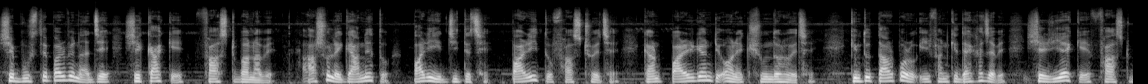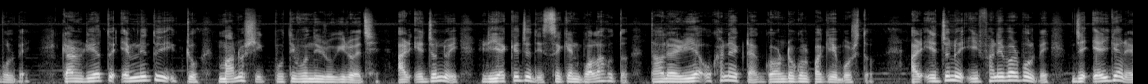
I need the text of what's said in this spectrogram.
সে বুঝতে পারবে না যে সে কাকে ফার্স্ট বানাবে। আসলে গানে তো পারি জিতেছে, পারি তো ফার্স্ট হয়েছে, কারণ পারির গানটি অনেক সুন্দর হয়েছে। কিন্তু তারপরও ইরফানকে দেখা যাবে, সে রিয়াকে ফার্স্ট বলবে। কারণ রিয়া তো এমনিতেই একটু মানসিক প্রতিবন্ধী রোগী রয়েছে, আর এজন্যই রিয়াকে যদি সেকেন্ড বলা হতো, তাহলে রিয়া ওখানে একটা গণ্ডগোল পাকিয়ে বসতো। আর এর জন্য ইরফান এবার বলবে যে, এই গানে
